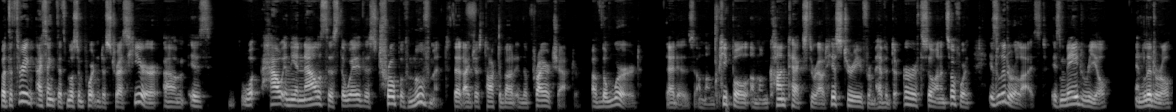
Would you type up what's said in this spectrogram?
But the thing I think that's most important to stress here um, is what, how in the analysis the way this trope of movement that i just talked about in the prior chapter of the word that is among people among contexts throughout history from heaven to earth so on and so forth is literalized is made real and literal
